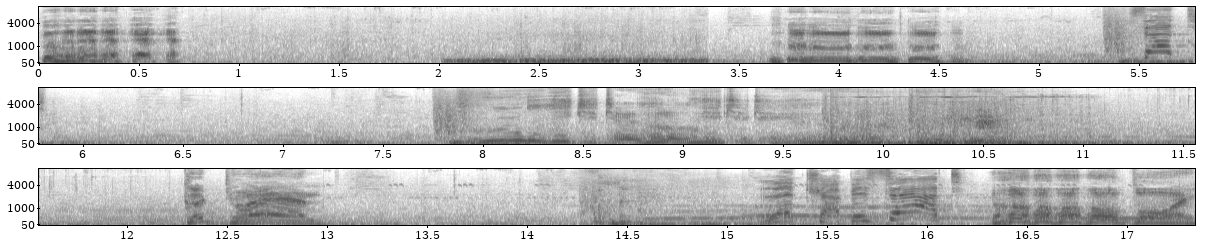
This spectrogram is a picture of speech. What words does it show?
Set. good plan. Let trap is set. Oh boy.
